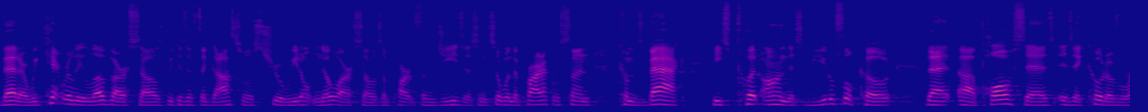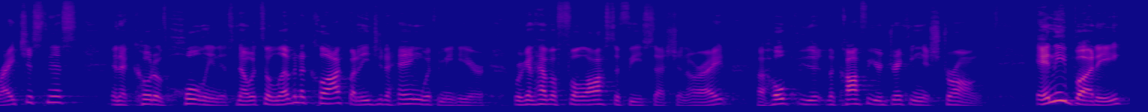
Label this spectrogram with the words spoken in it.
better. We can't really love ourselves because if the gospel is true, we don't know ourselves apart from Jesus. And so when the prodigal son comes back, he's put on this beautiful coat that uh, Paul says is a coat of righteousness and a coat of holiness. Now it's 11 o'clock, but I need you to hang with me here. We're going to have a philosophy session, all right? I hope the coffee you're drinking is strong. Anybody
